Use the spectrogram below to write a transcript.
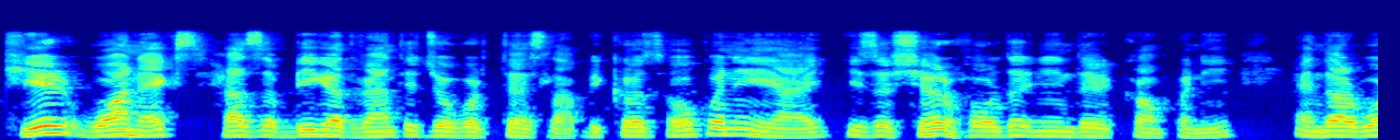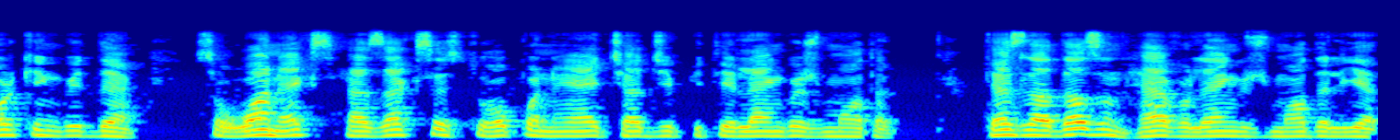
Here 1X has a big advantage over Tesla because OpenAI is a shareholder in their company and are working with them. So 1X has access to OpenAI ChatGPT language model. Tesla doesn't have a language model yet.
